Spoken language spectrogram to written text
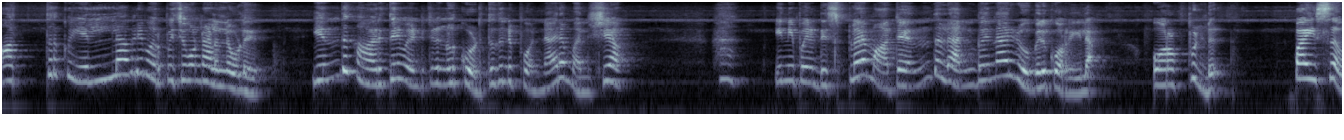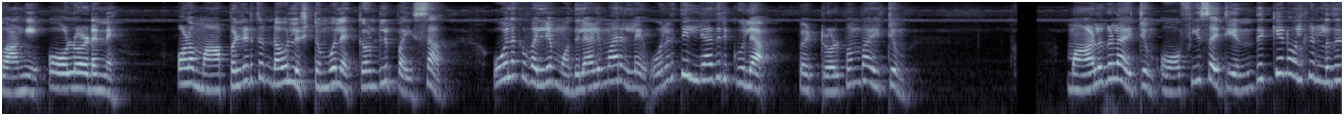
അത്രക്കും എല്ലാവരെയും വെറുപ്പിച്ചുകൊണ്ടാണല്ലോ അവൾ എന്ത് കാര്യത്തിന് വേണ്ടിയിട്ട് നിങ്ങൾ കൊടുത്തതിന്റെ പൊന്നാര മനുഷ്യ? ഇനിയിപ്പോൾ ഇനി ഡിസ്പ്ലേ മാറ്റാൻ എന്തായാലും അൻപതിനായിരം രൂപയിൽ കുറയില്ല. ഉറപ്പുണ്ട്. പൈസ വാങ്ങി ഓളോടന്നെ. ഓളെ മാപ്പിളിന്റെ അടുത്ത് ഉണ്ടാവില്ല ഇഷ്ടംപോലെ അക്കൗണ്ടിൽ പൈസ. ഓലൊക്കെ വലിയ മുതലാളിമാരല്ലേ? ഓലടുത്ത് ഇല്ലാതിരിക്കൂല. പെട്രോൾ പമ്പായിട്ടും മാളുകളായിട്ടും ഓഫീസായിട്ടും എന്തൊക്കെയാണ് ഓൽക്കുള്ളത്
